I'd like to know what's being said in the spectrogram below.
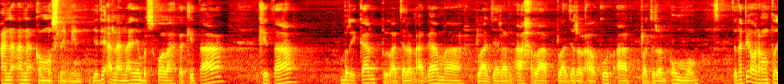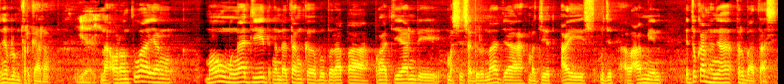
anak-anak kaum muslimin. Jadi anak-anak yang bersekolah ke kita, kita berikan pelajaran agama, pelajaran akhlak, pelajaran Al-Quran, pelajaran umum. Tetapi orang tuanya belum tergarap. Iya, iya. Nah orang tua yang mau mengaji dengan datang ke beberapa pengajian di Masjid Sabilun Najah, Masjid Ais, Masjid Al Amin, itu kan hanya terbatas.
